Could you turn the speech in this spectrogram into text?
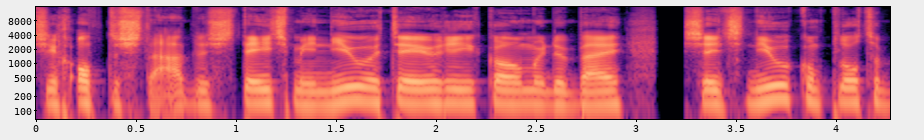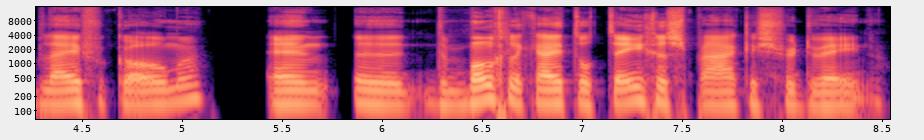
zich op te stapelen. Dus steeds meer nieuwe theorieën komen erbij, steeds nieuwe complotten blijven komen. En uh, de mogelijkheid tot tegenspraak is verdwenen.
